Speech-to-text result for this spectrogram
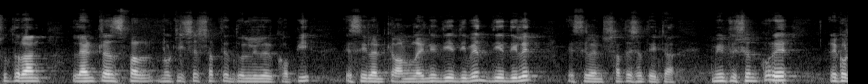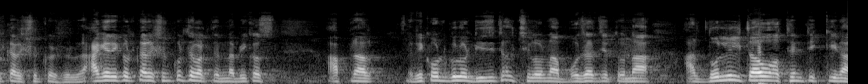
সুতরাং ল্যান্ড ট্রান্সফার নোটিশের সাথে দলিলের কপি এসিল্যান্ডকে অনলাইনে দিয়ে দিবেন, দিয়ে দিলে এসিল্যান্ড সাথে সাথে এটা মিউটেশন করে রেকর্ড কারেকশন করে ফেলবেন। আগে রেকর্ড কারেকশন করতে পারতেন না বিকজ আপনার রেকর্ডগুলো ডিজিটাল ছিল না, বোঝা যেত না, আর দলিলটাও অথেন্টিক কিনা,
